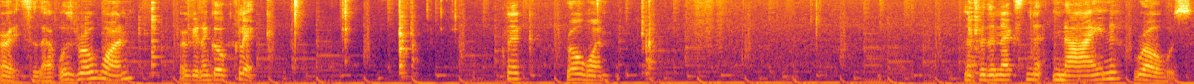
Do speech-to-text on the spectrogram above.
Alright, so that was row one. We're going to go click. Click, row one. Now for the next nine rows,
